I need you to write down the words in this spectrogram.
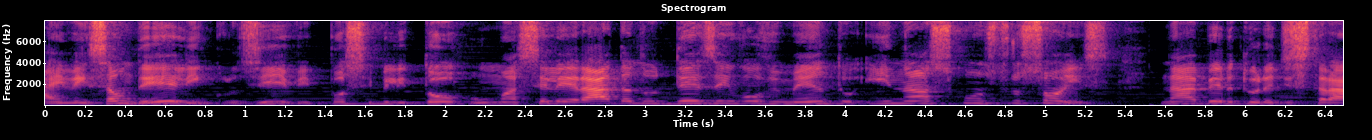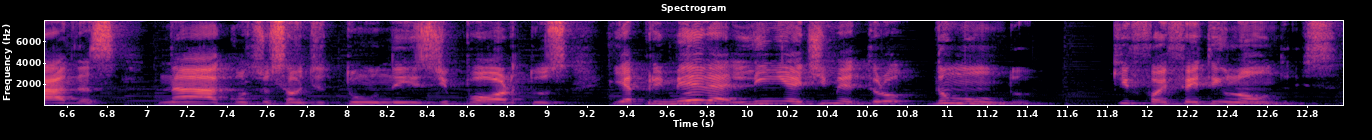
A invenção dele, inclusive, possibilitou uma acelerada no desenvolvimento e nas construções, na abertura de estradas, na construção de túneis, de portos e a primeira linha de metrô do mundo, que foi feita em Londres.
